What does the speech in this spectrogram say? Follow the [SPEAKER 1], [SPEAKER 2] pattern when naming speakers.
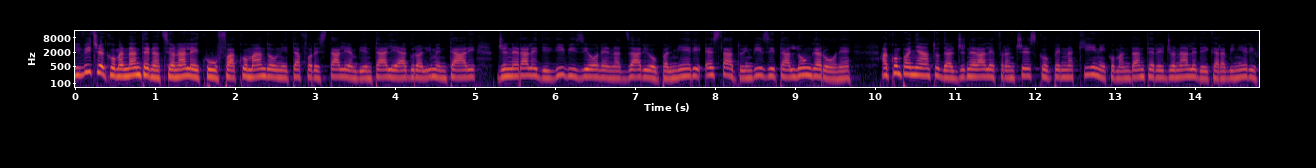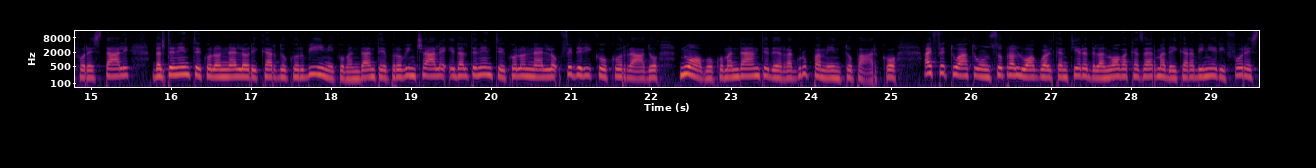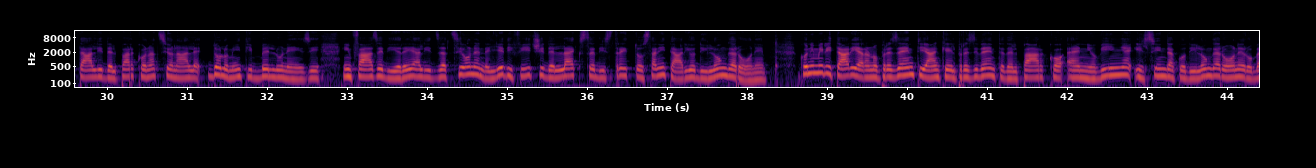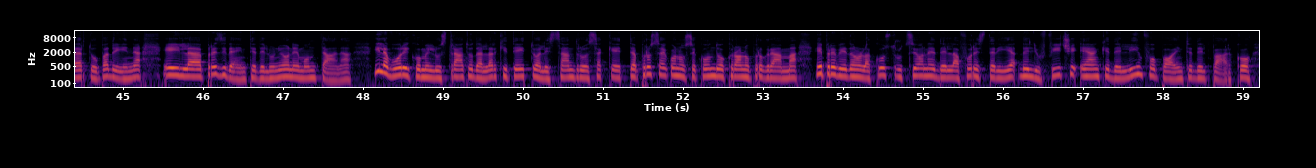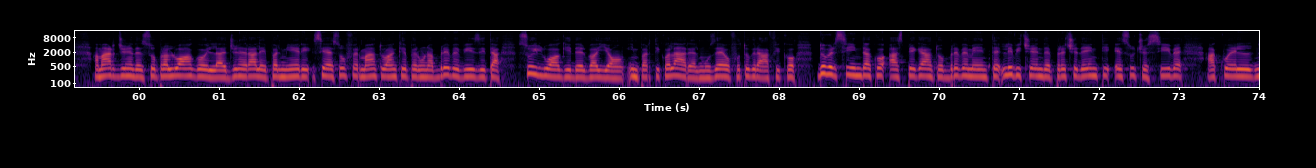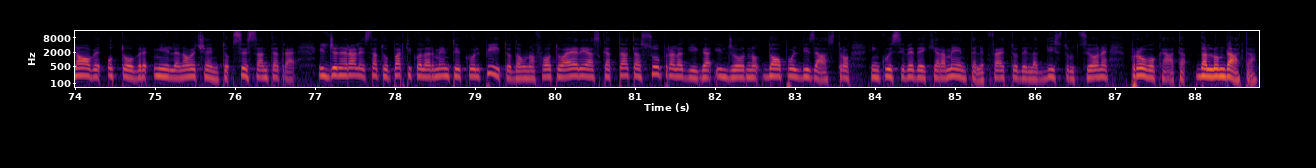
[SPEAKER 1] Il vice comandante nazionale CUFA, Comando Unità Forestali Ambientali e Agroalimentari, generale di divisione Nazario Palmieri, è stato in visita a Longarone, accompagnato dal generale Francesco Pennacchini, comandante regionale dei Carabinieri Forestali, dal tenente colonnello Riccardo Corbini, comandante provinciale, e dal tenente colonnello Federico Corrado, nuovo comandante del raggruppamento Parco. Ha effettuato un sopralluogo al cantiere della nuova caserma dei Carabinieri Forestali naturali del Parco Nazionale Dolomiti Bellunesi, in fase di realizzazione negli edifici dell'ex distretto sanitario di Longarone. Con i militari erano presenti anche il presidente del parco Ennio Vigne, il sindaco di Longarone Roberto Padrin e il presidente dell'Unione Montana. I lavori, come illustrato dall'architetto Alessandro Sacchetta, proseguono secondo cronoprogramma e prevedono la costruzione della foresteria, degli uffici e anche dell'infopoint del parco. A margine margine del sopralluogo il generale Palmieri si è soffermato anche per una breve visita sui luoghi del Vaillon, in particolare al museo fotografico dove il sindaco ha spiegato brevemente le vicende precedenti e successive a quel 9 ottobre 1963. Il generale è stato particolarmente colpito da una foto aerea scattata sopra la diga il giorno dopo il disastro, in cui si vede chiaramente l'effetto della distruzione provocata dall'ondata.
